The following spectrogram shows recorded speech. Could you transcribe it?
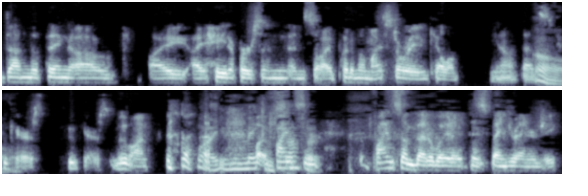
done the thing of I I hate a person and so I put him in my story and kill him. You know, that's oh. who cares. Who cares? Move on. Well, you make him find suffer. some find some better way to, to spend your energy.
